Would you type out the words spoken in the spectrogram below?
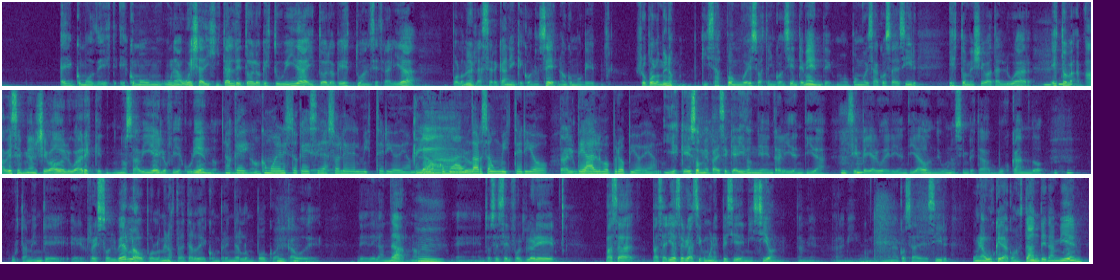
hay como de- este, es como un- una huella digital de todo lo que es tu vida y todo lo que es tu ancestralidad, por lo menos la cercana y que conoces, ¿no? Como que yo por lo menos quizás pongo eso hasta inconscientemente, como pongo esa cosa de decir, esto me lleva a tal lugar. Esto a veces me han llevado a lugares que no sabía y lo fui descubriendo. Ok, también, ¿no? como en esto que decía Sole del misterio, digamos. Como ahondarse a un misterio de cual. algo propio, digamos. Y es que eso me parece que ahí es donde entra la identidad. Siempre hay algo de la identidad donde uno siempre está buscando justamente eh, resolverla o por lo menos tratar de comprenderla un poco al cabo de, de- del andar. ¿no? Eh, entonces el folclore pasa, pasaría a ser así como una especie de misión también para mí, como una cosa de decir, una búsqueda constante también.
